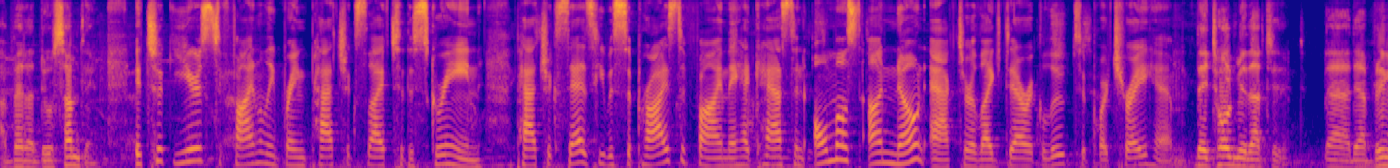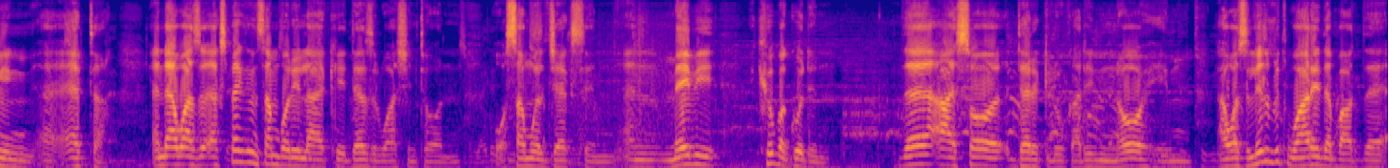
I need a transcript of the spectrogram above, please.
I better do something. It took years to finally bring Patrick's life to the screen. Patrick says he was surprised to find they had cast an almost unknown actor like Derek Luke to portray him. They told me that uh, they are bringing an uh, actor. And I was expecting somebody like uh, Denzel Washington or Samuel Jackson and maybe Cuba Gooding. There I saw Derek Luke. I didn't know him. I was a little bit worried about the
